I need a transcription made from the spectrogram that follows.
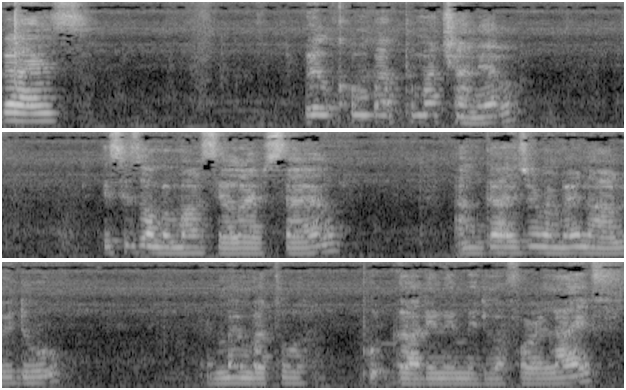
guys. Welcome back to my channel. This is Humble Marcia Lifestyle. And guys remember all we do. Remember to put God in the middle of our life.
